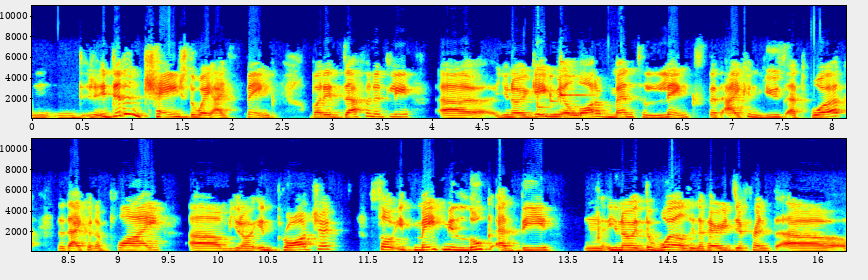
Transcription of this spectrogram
it didn't change the way I think, but it definitely, uh, you know, gave me a lot of mental links that I can use at work, that I can apply, um, you know, in projects. So it made me look at the, mm, you know, the world in a very different uh,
